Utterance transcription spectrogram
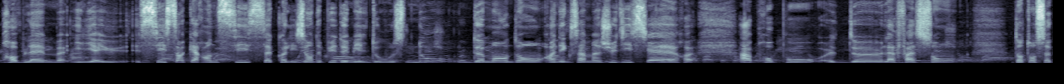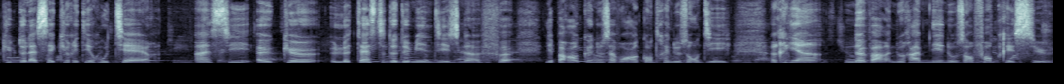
problème. Il y a eu 646 collisions depuis 2012. Nous demandons un examen judiciaire à propos de la façon dont on s'occupe de la sécurité routière, ainsi que le test de 2019. Les parents que nous avons rencontrés nous ont dit « Rien ne va nous ramener nos enfants précieux.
